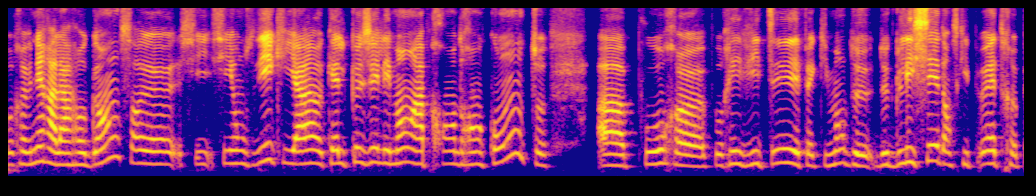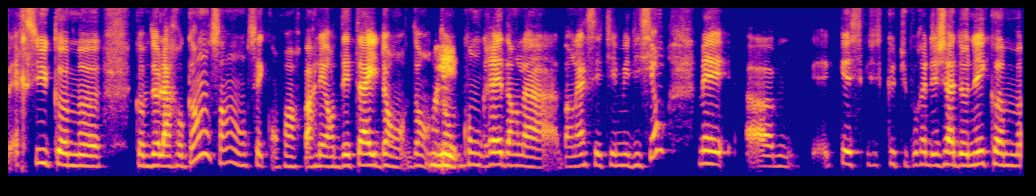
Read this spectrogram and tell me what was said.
pour revenir à l'arrogance, euh, si, si, on se dit qu'il y a quelques éléments à prendre en compte euh, pour, euh, pour éviter effectivement de, de, glisser dans ce qui peut être perçu comme, comme de l'arrogance, hein? on sait qu'on va en reparler en détail dans, dans, dans, le congrès dans la, dans la septième édition, mais qu'est-ce que tu pourrais déjà donner comme,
